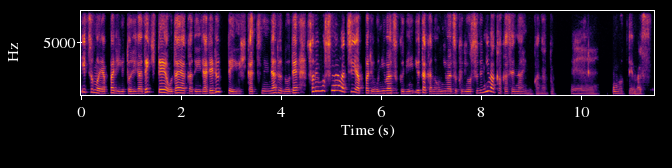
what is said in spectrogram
いつもやっぱりゆとりができて穏やかでいられるっていう比較になるので、それもすなわちやっぱりお庭作り、豊かなお庭作りをするには欠かせないのかなと。え思ってます。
